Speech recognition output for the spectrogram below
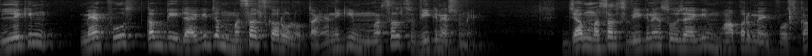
लेकिन मैक फोर्स तब दी जाएगी जब मसल्स का रोल होता है, यानी कि मसल्स वीकनेस में। जब मसल्स वीकनेस हो जाएगी, वहाँ पर मैक फोर्स का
